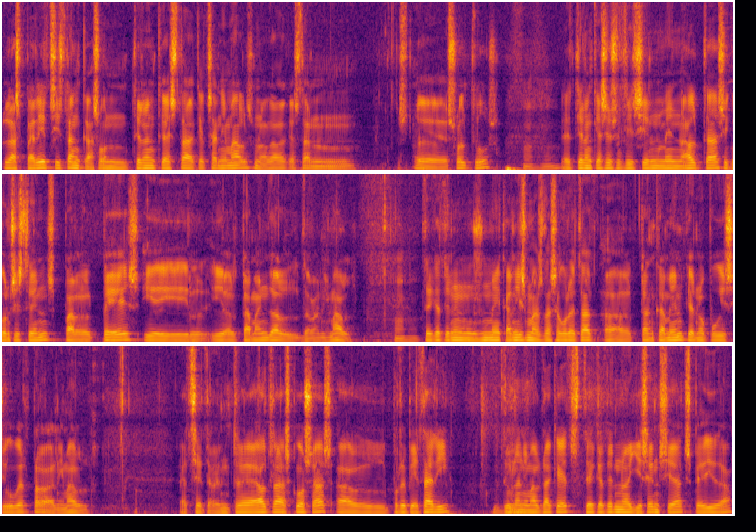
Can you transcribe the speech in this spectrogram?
les parets i tanques on tenen que estar aquests animals, una vegada que estan eh, sueltos, Uh -huh. eh, tenen que ser suficientment altes i consistents per al pes i, i el tamany del, de l'animal. Uh -huh. Té que tenir uns mecanismes de seguretat al tancament que no pugui ser obert per a l'animal, etc. Entre altres coses, el propietari d'un animal d'aquests té que tenir una llicència expedida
